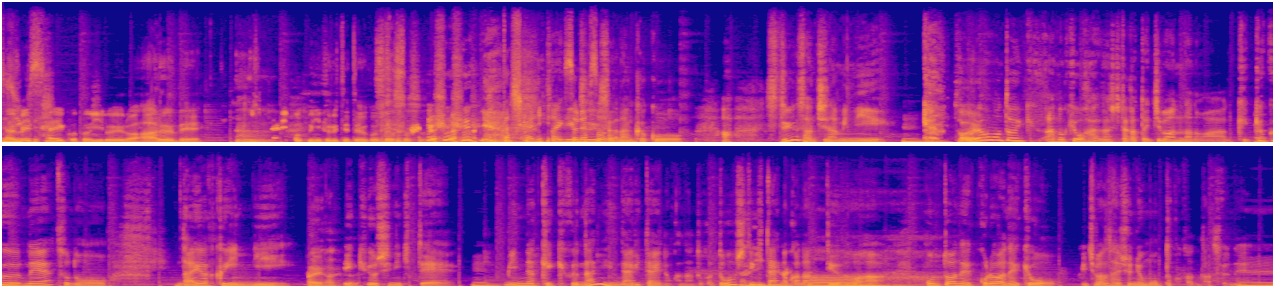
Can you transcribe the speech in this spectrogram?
今 たいこといろいろあるで、うん。僕に振るってどういうこと？そうそうそう。確かに。最近辻口さんなんかこうあ辻口さんちなみにうん。はい俺が本当にあの今日話したかった一番なのは結局ね、その大学院にはいはい。勉強しに来てうん。みんな結局何になりたいのかなとかどうしていきたいのかなっていうのはあ本当はねこれはね今日一番最初に思ったことだったんですよね。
